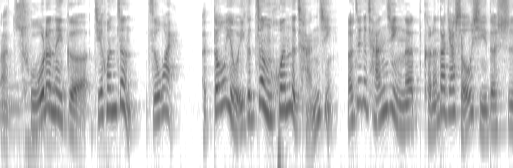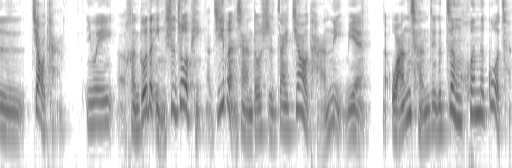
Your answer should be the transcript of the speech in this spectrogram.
啊，除了那个结婚证之外，呃，都有一个证婚的场景。而这个场景呢，可能大家熟悉的是教堂，因为呃很多的影视作品啊，基本上都是在教堂里面完成这个证婚的过程，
